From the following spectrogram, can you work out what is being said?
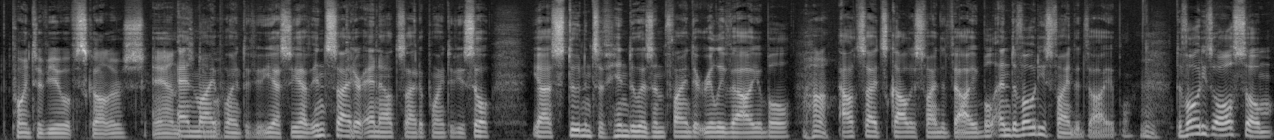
The point of view of scholars and and my devo- point of view. Yes, so you have insider and outsider point of view. So, yeah, students of Hinduism find it really valuable. Uh-huh. Outside scholars find it valuable, and devotees find it valuable. Devotees also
